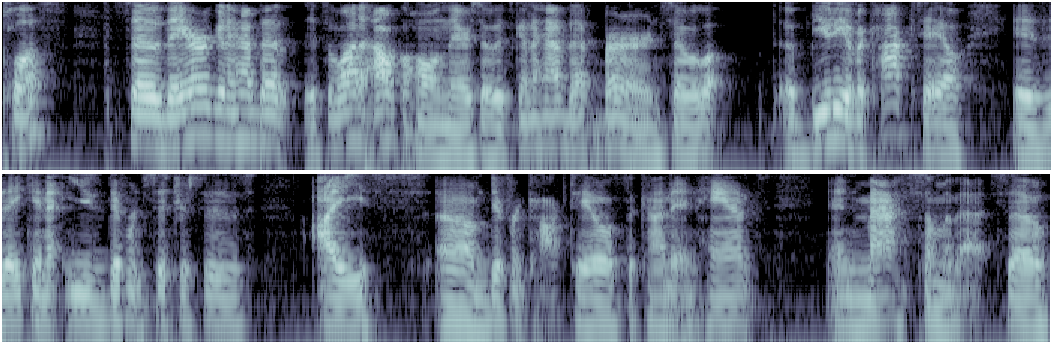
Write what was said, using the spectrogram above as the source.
plus. So they are going to have that. It's a lot of alcohol in there, so it's going to have that burn. So a beauty of a cocktail is they can use different citruses, ice, um, different cocktails to kind of enhance and mask some of that. So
